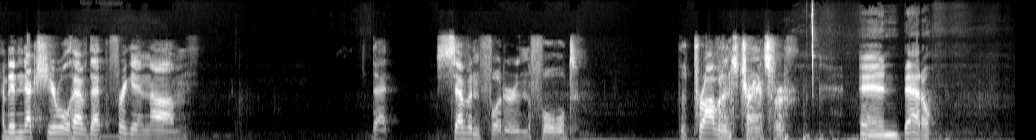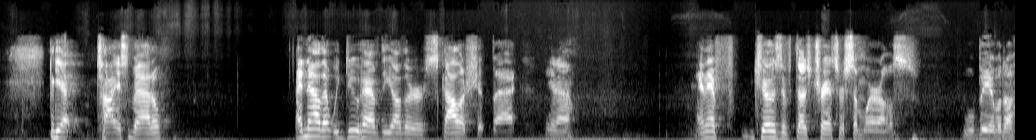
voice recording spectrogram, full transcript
And then next year we'll have that friggin' um, that seven footer in the fold. The Providence transfer. And Battle. Yeah, Tyus Battle. And now that we do have the other scholarship back, you know, and if Joseph does transfer somewhere else, we'll be able to,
